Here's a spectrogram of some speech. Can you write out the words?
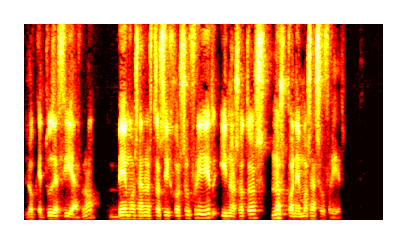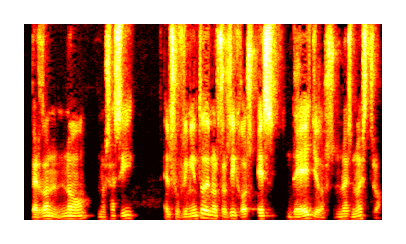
lo que tú decías, ¿no? Vemos a nuestros hijos sufrir y nosotros nos ponemos a sufrir. Perdón, no, no es así. El sufrimiento de nuestros hijos es de ellos, no es nuestro.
